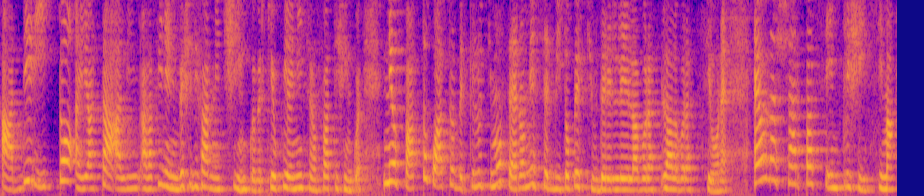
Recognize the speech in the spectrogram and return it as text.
a diritto. In realtà alla fine invece di farne 5 perché io qui all'inizio ne ho fatti 5 ne ho fatto 4 perché l'ultimo ferro mi è servito per chiudere lavora la lavorazione. È una sciarpa semplicissima.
